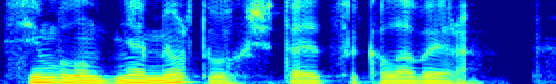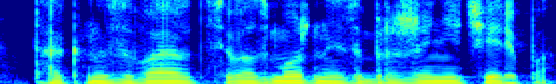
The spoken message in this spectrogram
Символом Дня мертвых считается калавера. Так называют всевозможные изображения черепа.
